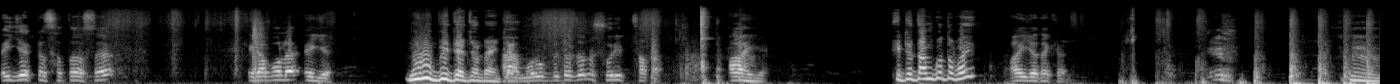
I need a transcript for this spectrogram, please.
এই যে একটা ছাতা আছে এটা বলে এই যে মুরব্বীদের জন্য এটা। হ্যাঁ মুরব্বীদের জন্য শরীফ ছাতা। এই এটার দাম কত ভাই? এই যে দেখেন। হুম।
